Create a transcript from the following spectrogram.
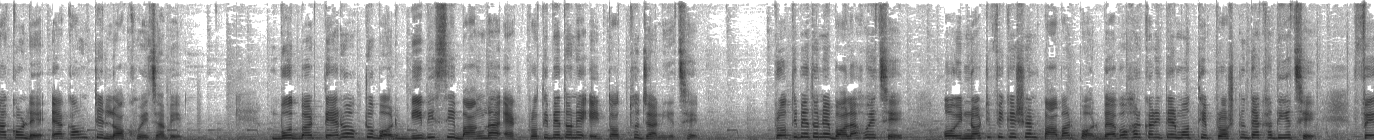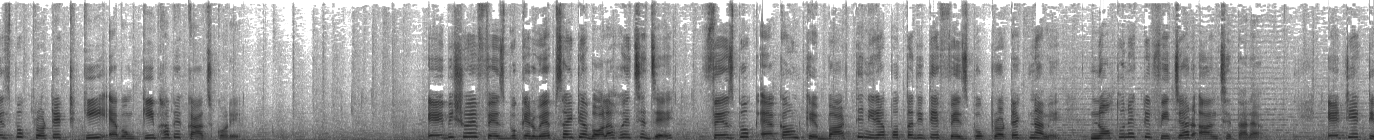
না করলে অ্যাকাউন্টটি লক হয়ে যাবে। বুধবার তেরো অক্টোবর বিবিসি বাংলা এক প্রতিবেদনে এই তথ্য জানিয়েছে। প্রতিবেদনে বলা হয়েছে, ওই নোটিফিকেশন পাবার পর ব্যবহারকারীদের মধ্যে প্রশ্ন দেখা দিয়েছে ফেসবুক প্রোটেক্ট কি এবং কীভাবে কাজ করে? এ বিষয়ে ফেসবুকের ওয়েবসাইটে বলা হয়েছে যে, ফেসবুক অ্যাকাউন্টকে বাড়তি নিরাপত্তা দিতে ফেসবুক প্রোটেক্ট নামে নতুন একটি ফিচার আনছে তারা। এটি একটি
